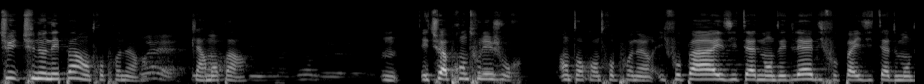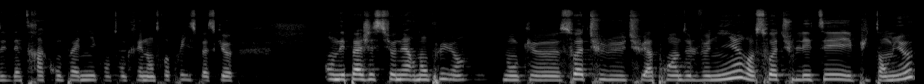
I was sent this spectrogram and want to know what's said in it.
Tu, tu ne nais pas entrepreneur, clairement pas. Et, mmh. et tu apprends tous les jours en tant qu'entrepreneur. Il faut pas hésiter à demander de l'aide, il faut pas hésiter à demander d'être accompagné quand on crée une entreprise parce que on n'est pas gestionnaire non plus. Hein. Donc, euh, soit tu, tu, apprends à de le venir, soit tu l'étais et puis tant mieux.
